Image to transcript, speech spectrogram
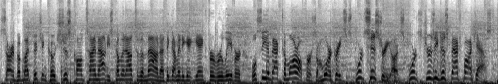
Sorry, but my pitching coach just called timeout and he's coming out to the mound. I think I'm going to get yanked for reliever. We'll see you back tomorrow for some more great sports history on Sports Jersey Dispatch Podcast.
